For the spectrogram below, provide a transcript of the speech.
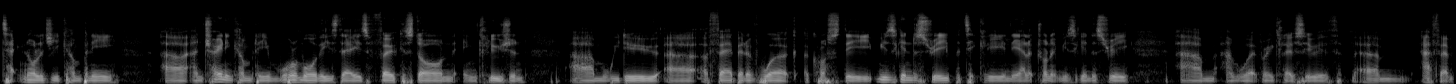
technology company uh, and training company more and more these days focused on inclusion. Um, we do uh, a fair bit of work across the music industry, particularly in the electronic music industry, um, and work very closely with um, AFEM,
